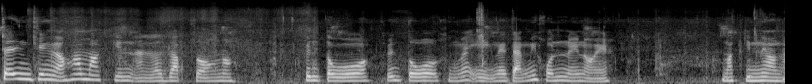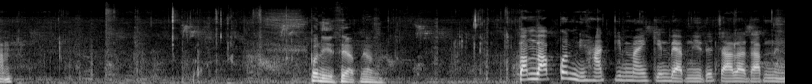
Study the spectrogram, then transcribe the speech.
แต่จริงๆแล้วถ้ามากินอันระดับสองเนาะเป็นโตวเป็นโตวถึงมาอีกนะจ๊ะมีคนหน่อยๆมากินแนวนั้นพอดีแซ่บเนี่ยสำหรับคนที่ฮัดกินไม่กินแบบนี้ด้วยจ้าระดับหนึ่ง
